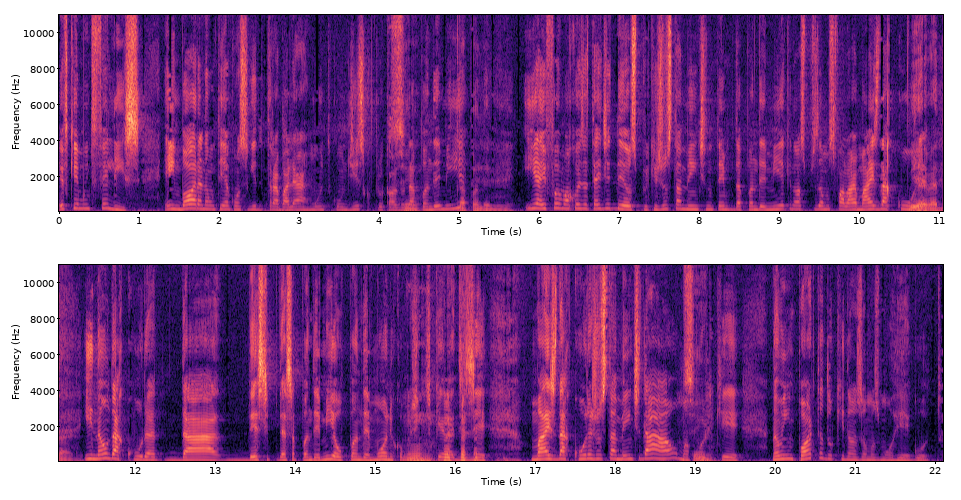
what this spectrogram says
Eu fiquei muito feliz, embora não tenha conseguido trabalhar muito com o disco por causa Sim, da pandemia. Da pandemia. E aí foi uma coisa até de Deus, porque justamente no tempo da pandemia que nós precisamos falar mais da cura. É verdade. E não da cura da, desse, dessa pandemia, ou pandemônio, como a gente queira dizer, mas da cura justamente da alma, Sim. porque não importa do que nós vamos morrer, Guto.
